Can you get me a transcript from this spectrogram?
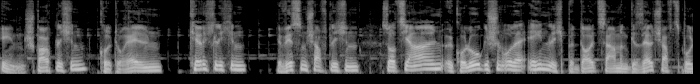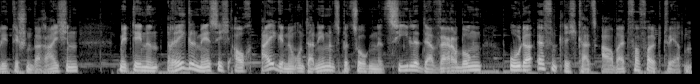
in sportlichen, kulturellen, kirchlichen, wissenschaftlichen, sozialen, ökologischen oder ähnlich bedeutsamen gesellschaftspolitischen Bereichen mit denen regelmäßig auch eigene unternehmensbezogene Ziele der Werbung oder Öffentlichkeitsarbeit verfolgt werden.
